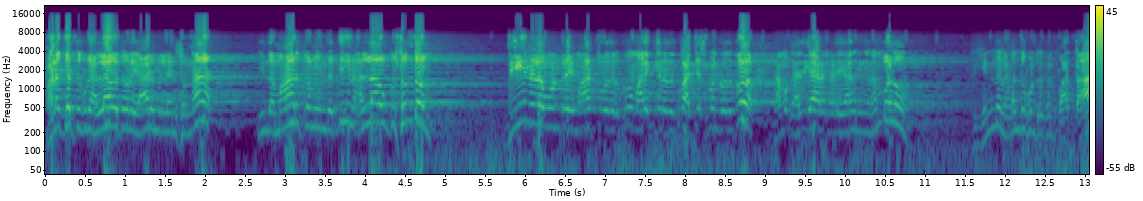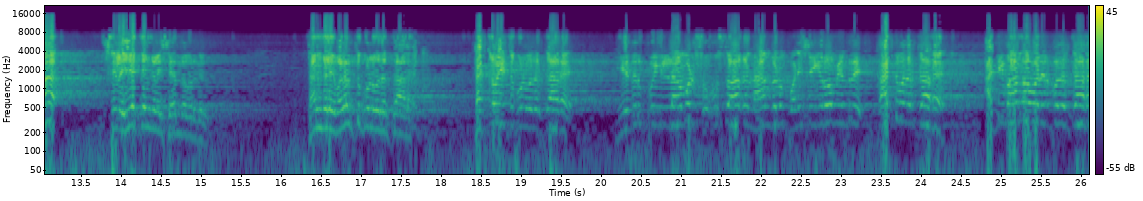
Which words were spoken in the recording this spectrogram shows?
வணக்கத்துக்குரிய அல்லாஹ் தவிர யாரும் இல்லைன்னு சொன்னா இந்த மார்க்கம் இந்த தீன் அல்லாவுக்கு சொந்தம். தீனில ஒன்றை மாற்றுவதற்கும் மறைக்கிறதுக்கும் அட்ஜஸ்ட் பண்றதுக்கும் நமக்கு அதிகாரம் கிடையாது. நீங்க நம்பணும். என்ன நடந்து கொண்டிருக்குன்னு பார்த்தா சில இயக்கங்களை சேர்ந்தவர்கள் தங்களை வளர்த்துக் கொள்வதற்காக தக்க வைத்துக் கொள்வதற்காக எதிர்ப்பு இல்லாமல் சொகுசாக நாங்களும் பணி செய்கிறோம் என்று காட்டுவதற்காக அடி வாங்காமல் இருப்பதற்காக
